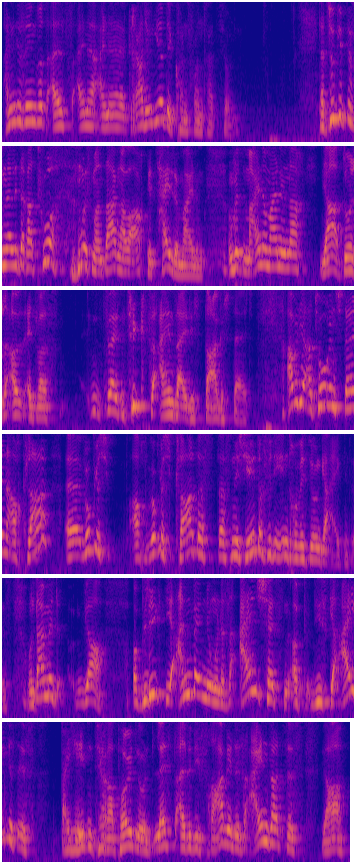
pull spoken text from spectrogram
angesehen wird als eine, eine graduierte Konfrontation. Dazu gibt es in der Literatur, muss man sagen, aber auch geteilte Meinung und wird meiner Meinung nach ja, durchaus etwas vielleicht ein Tick zu einseitig dargestellt. Aber die Autoren stellen auch klar, äh, wirklich auch wirklich klar, dass, dass nicht jeder für die Introvision geeignet ist. Und damit ja, obliegt die Anwendung und das Einschätzen ob dies geeignet ist bei jedem Therapeuten und lässt also die Frage des Einsatzes ja,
